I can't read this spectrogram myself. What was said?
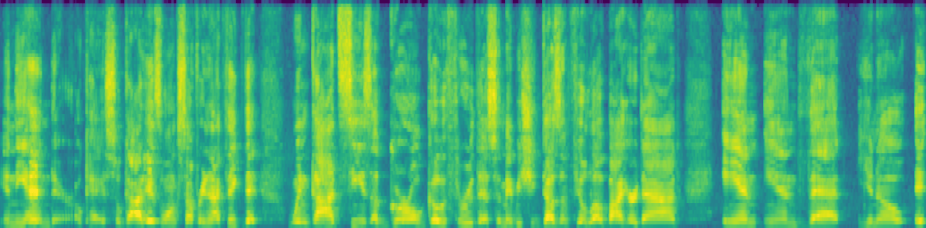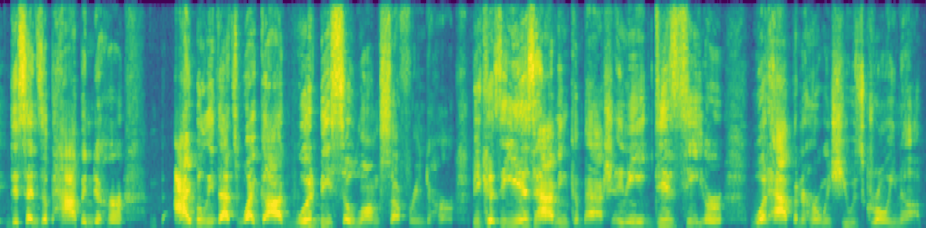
in the end. There. Okay. So God is long suffering, and I think that when God sees a girl go through this, and maybe she doesn't feel loved by her dad, and and that you know it, this ends up happening to her i believe that's why god would be so long suffering to her because he is having compassion and he did see her what happened to her when she was growing up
